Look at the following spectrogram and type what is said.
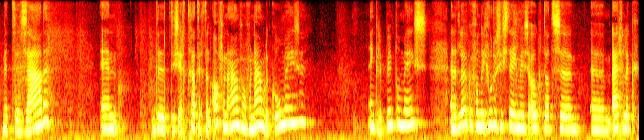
met uh, zaden. En de, het, is echt, gaat echt een af en aan van voornamelijk koolmezen, enkele pimpelmees. En het leuke van die voedersystemen is ook dat ze eigenlijk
